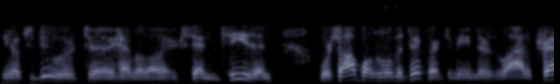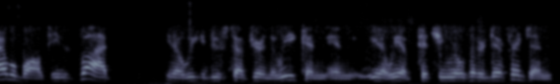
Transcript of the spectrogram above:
you know, to do to have an extended season. Where softball's a little bit different. I mean, there's a lot of travel ball teams, but you know, we can do stuff during the week, and and you know, we have pitching rules that are different, and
